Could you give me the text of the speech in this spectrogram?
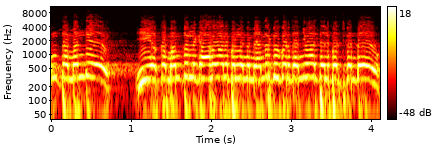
ఇంతమంది ఈ యొక్క మంత్రులకి ఆహ్వానం పడినందుకు మీ అందరికీ కూడా ధన్యవాదాలు తెలియపరచుకుంటూ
